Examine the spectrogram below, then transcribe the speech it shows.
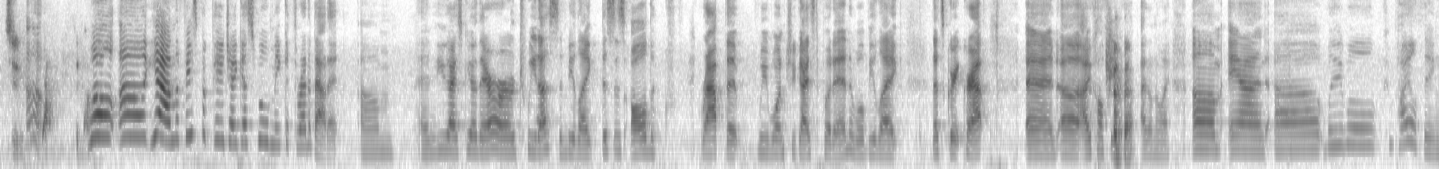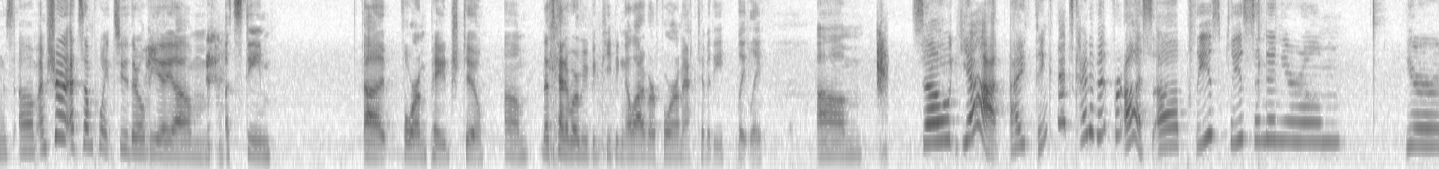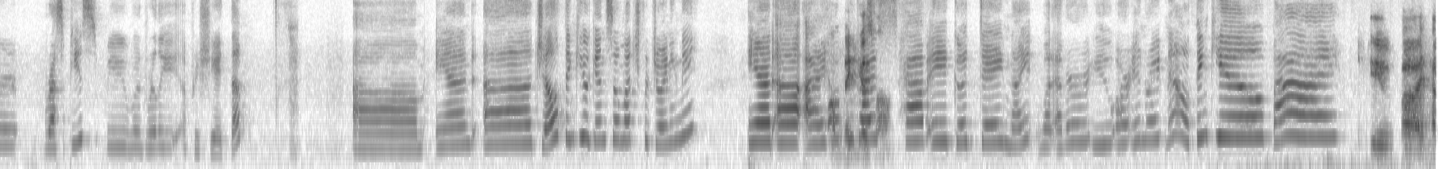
to Oh. yeah. To. Well, uh, yeah, on the Facebook page, I guess we'll make a thread about it. Um, and you guys can go there or tweet us and be like, this is all the crap that we want you guys to put in. And we'll be like, that's great crap. And uh, I call food crap. I don't know why. Um, and uh, we will compile things. Um, I'm sure at some point, too, there will be a, um, a Steam uh, forum page, too. Um, that's kind of where we've been keeping a lot of our forum activity lately. Um, so yeah, I think that's kind of it for us. Uh, please, please send in your um, your recipes. We would really appreciate them. Um, and uh, Jill, thank you again so much for joining me. And uh, I Oh, hope you thank you guys well. have a good day, night, whatever you are in right now. Thank you. Bye. Thank you. Bye. Have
